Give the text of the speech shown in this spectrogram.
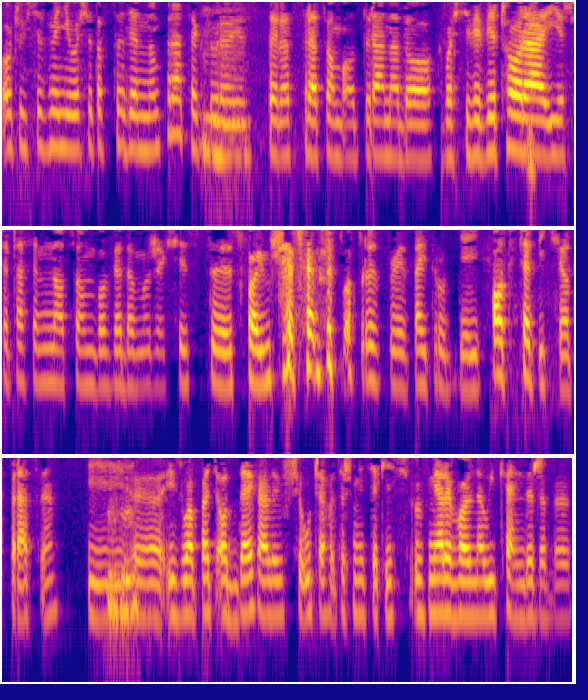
oczywiście zmieniło się to w codzienną pracę, która Mm. jest teraz pracą od rana do właściwie wieczora i jeszcze czasem nocą, bo wiadomo, że jak się jest e, swoim szefem, to po prostu jest najtrudniej odczepić się od pracy. I, Mhm. e, i złapać oddech, ale już się uczę chociaż mieć jakieś w miarę wolne weekendy, żeby,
